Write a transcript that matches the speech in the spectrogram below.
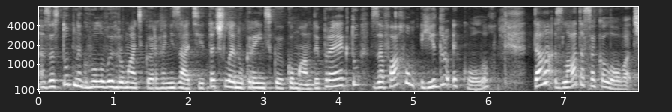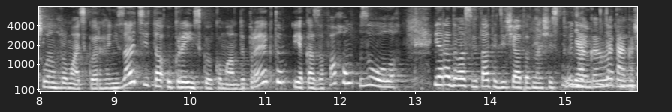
заступник голови громадської організації та член української команди проєкту за фахом гідроеколог, та Злата Соколова, член громадської організації та української команди проєкту, яка за фахом зоолог. Я рада вас вітати, дівчата, в нашій студії. Дякую, ми також.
